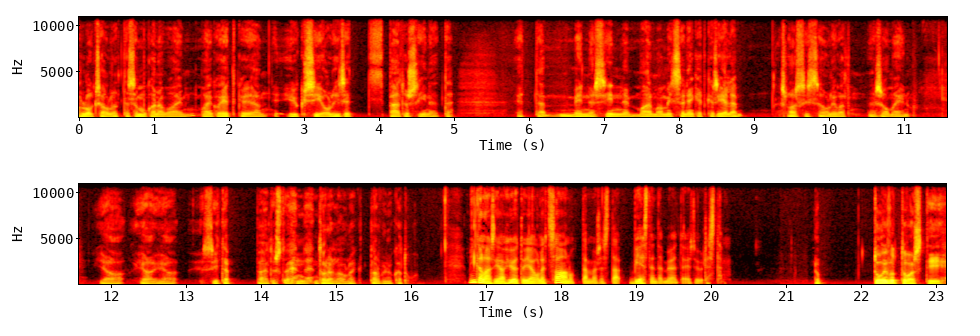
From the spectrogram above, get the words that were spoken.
haluatko olla tässä mukana vai vaiko etkö. Ja yksi oli se päätös siinä, että, että mennä sinne maailmaan, missä ne, ketkä siellä slassissa olivat someen. Ja, ja, ja sitä päätöstä en, en todella ole tarvinnut katua. Minkälaisia hyötyjä olet saanut tämmöisestä viestintämyönteisyydestä? No toivottavasti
